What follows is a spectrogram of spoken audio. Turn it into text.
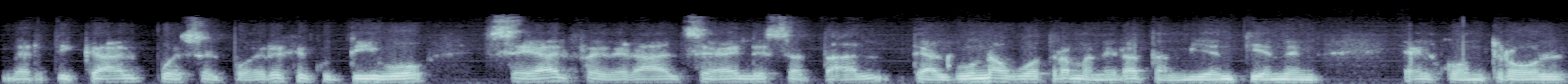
vertical, pues el poder ejecutivo sea el federal, sea el estatal, de alguna u otra manera también tienen el control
